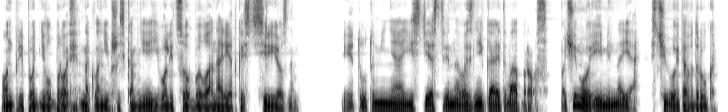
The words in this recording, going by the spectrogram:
он приподнял бровь, наклонившись ко мне, его лицо было на редкость серьезным. И тут у меня, естественно, возникает вопрос, почему именно я? С чего это вдруг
